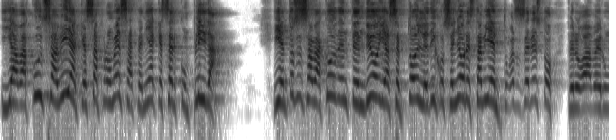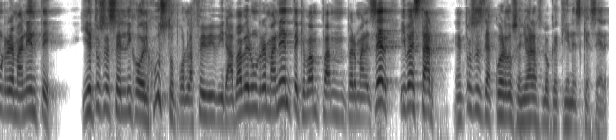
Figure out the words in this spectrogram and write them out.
Y Habacuc sabía que esa promesa tenía que ser cumplida. Y entonces Habacuc entendió y aceptó y le dijo, Señor, está bien, tú vas a hacer esto, pero va a haber un remanente. Y entonces él dijo, el justo por la fe vivirá. Va a haber un remanente que va a permanecer y va a estar. Entonces, de acuerdo, señoras, lo que tienes que hacer.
